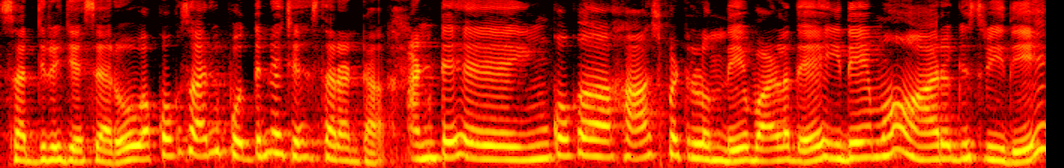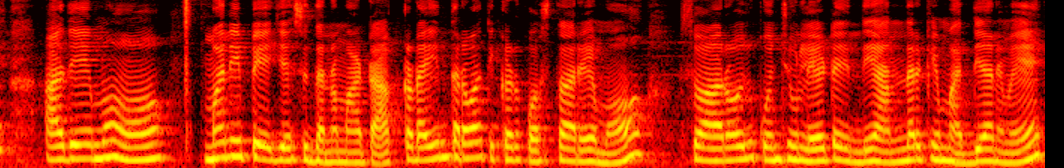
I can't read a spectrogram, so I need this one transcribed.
సర్జరీ చేశారు. ఒక్కొక్కసారి పొద్దున్నే చేస్తారంట. అంటే ఇంకొక హాస్పిటల్ ఉంది వాళ్ళదే. ఇదేమో ఆరోగ్యశ్రీది అదేమో మనీ పే చేసేది అనమాట అక్కడ అయిన తర్వాత ఇక్కడికి వస్తారేమో. సో ఆ రోజు కొంచెం లేట్ అయింది అందరికీ మధ్యాహ్నమే.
